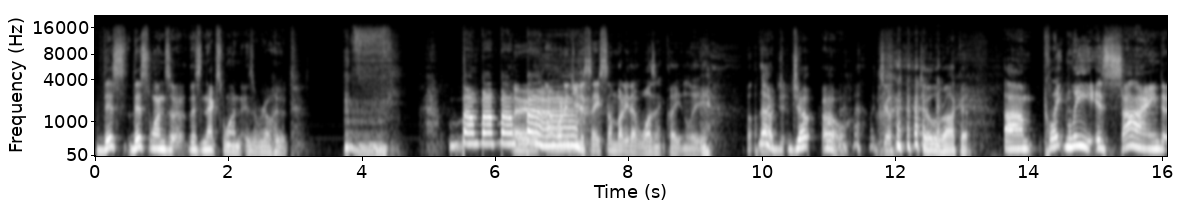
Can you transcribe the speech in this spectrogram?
this this one's a, this next one is a real hoot. bum, bum, bum, I. I wanted you to say somebody that wasn't Clayton Lee. no J- Joe. Oh, Joe, Joe LaRocca. um, Clayton Lee is signed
